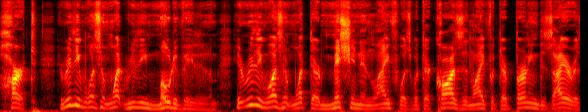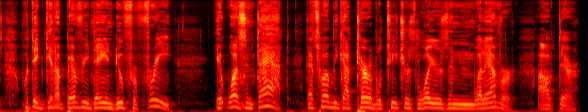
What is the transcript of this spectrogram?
heart. It really wasn't what really motivated them. It really wasn't what their mission in life was, what their cause in life, what their burning desire is, what they'd get up every day and do for free. It wasn't that. That's why we got terrible teachers, lawyers, and whatever out there.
